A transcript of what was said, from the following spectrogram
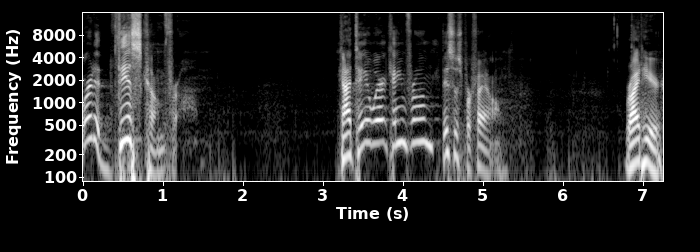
Where did this come from? Can I tell you where it came from? This is profound. Right here.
